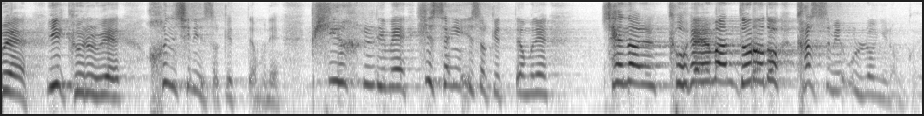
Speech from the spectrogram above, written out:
왜? 이 교회를 위해 헌신이 있었기 때문에 피 흘림의 희생이 있었기 때문에 새날 교회만 들어도 가슴이 울렁이는 거예요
